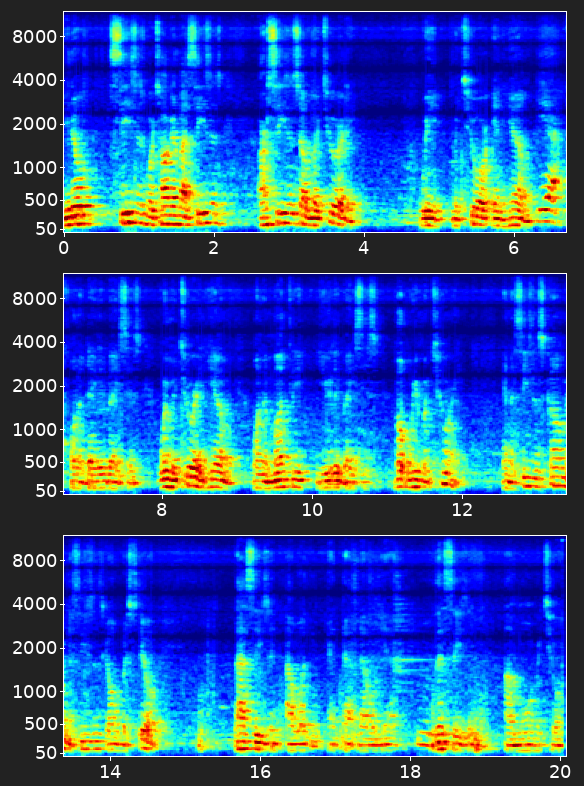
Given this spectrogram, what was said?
You know, seasons, we're talking about seasons. Our seasons of maturity. We mature in Him Yeah. on a daily basis. We mature in Him on a monthly, yearly basis. But we're maturing. And the seasons come and the seasons go. But still, last season, I wasn't at that level yet. This season, I'm more mature.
